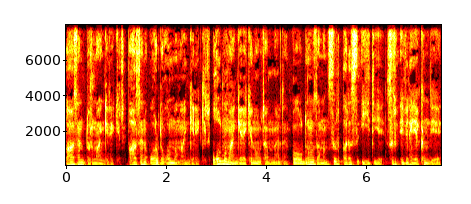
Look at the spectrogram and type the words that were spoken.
Bazen durman gerekir. Bazen orada olmaman gerekir. Olmaman gereken ortamlarda olduğun zaman sırf parası iyi diye, sırf evine yakın diye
